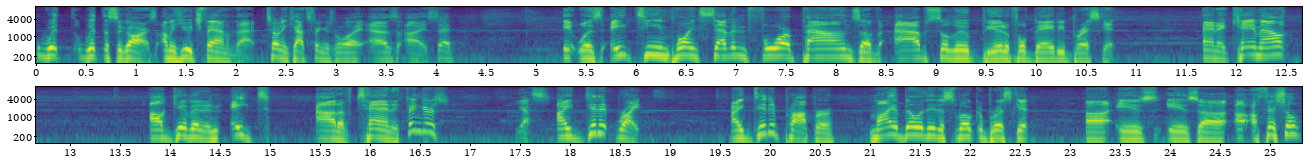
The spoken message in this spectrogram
with with the cigars. I'm a huge fan of that. Tony Katz Fingers Malloy, as I said, it was 18.74 pounds of absolute beautiful baby brisket. And it came out, I'll give it an 8 out of 10. And fingers, yes. I did it right. I did it proper. My ability to smoke a brisket uh, is is uh, official.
